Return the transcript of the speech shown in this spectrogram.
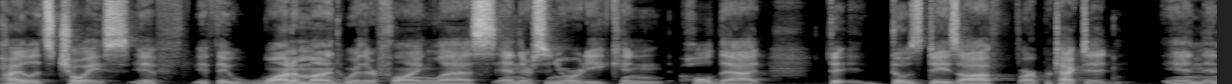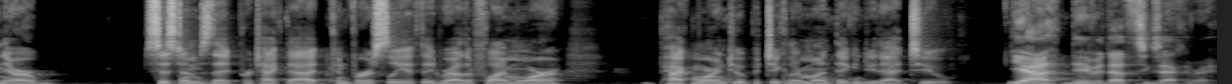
pilot's choice. If if they want a month where they're flying less and their seniority can hold that, th- those days off are protected, and and there are systems that protect that. Conversely, if they'd rather fly more, pack more into a particular month, they can do that too. Yeah, David, that's exactly right.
